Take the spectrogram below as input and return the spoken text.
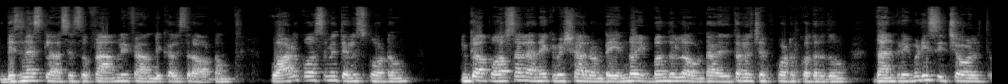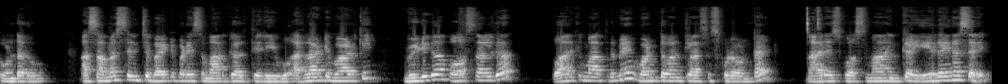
business classes family family కలిసి రావటం వాళ్ళ కోసమే తెలుసుకోవటం ఇంకా పర్సనల్ అనేక విషయాలు ఉంటాయి. ఎన్నో ఇబ్బందుల్లో ఉంటారు ఇతరులకు చెప్పుకోవటం కుదరదు. దానికి రెమెడీస్ ఇచ్చేవాళ్ళు ఉండరు. ఆ సమస్య నుంచి బయటపడేసే మార్గాలు తెలియవు. అలాంటి వాళ్ళకి విడిగా పర్సనల్గా వారికి మాత్రమే వన్ టు వన్ క్లాసెస్ కూడా ఉంటాయి. మ్యారేజ్ కోసమా? ఇంకా ఏదైనా సరే.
